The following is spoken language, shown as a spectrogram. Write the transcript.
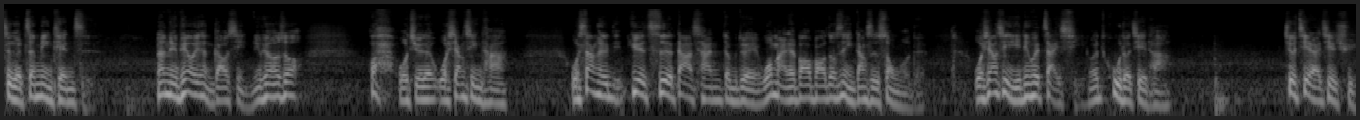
这个真命天子。那女朋友也很高兴，女朋友说：“哇，我觉得我相信他，我上个月吃的大餐，对不对？我买的包包都是你当时送我的，我相信你一定会再起。我户头借他，就借来借去，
